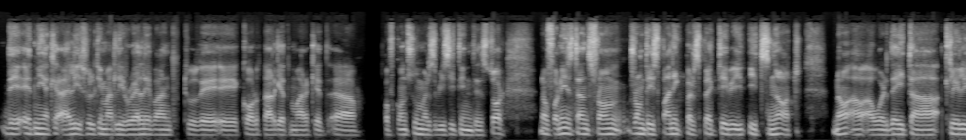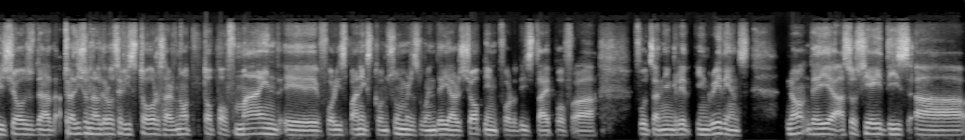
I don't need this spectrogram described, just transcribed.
the ethnic aisle is ultimately relevant to the uh, core target market uh, of consumers visiting the store. Now, for instance, from, from the Hispanic perspective, it, it's not. No, our, our, data clearly shows that traditional grocery stores are not top of mind uh, for Hispanic consumers when they are shopping for this type of uh, foods and ingre- ingredients. No, they associate these uh,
